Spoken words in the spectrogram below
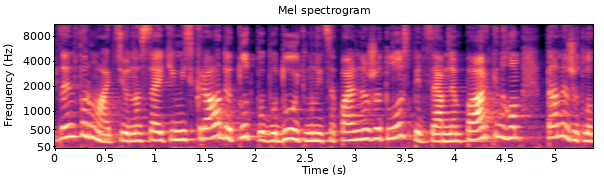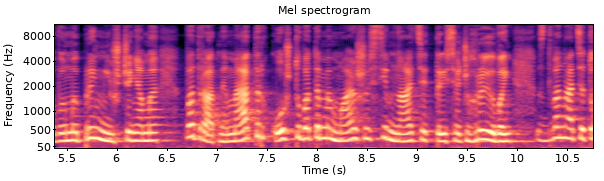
За інформацією на сайті міськради, тут побудують муніципальне житло з підземним паркінгом та нежитловими приміщеннями. Квадратний метр коштуватиме майже 17 тисяч гривень. З 12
